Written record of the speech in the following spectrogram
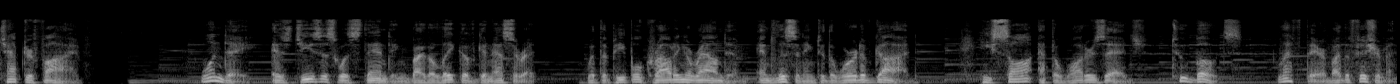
Chapter 5 One day, as Jesus was standing by the lake of Gennesaret, with the people crowding around him and listening to the word of God, he saw at the water's edge two boats left there by the fishermen,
